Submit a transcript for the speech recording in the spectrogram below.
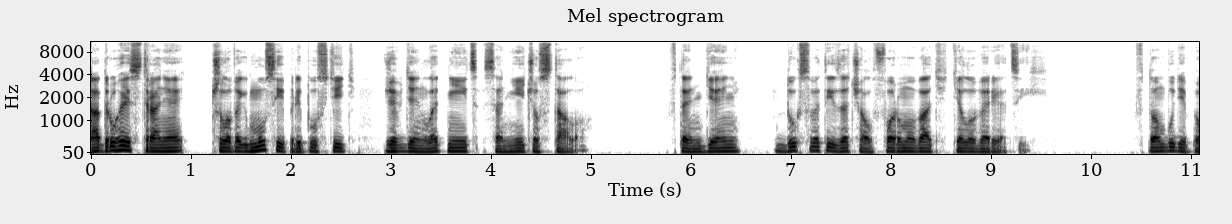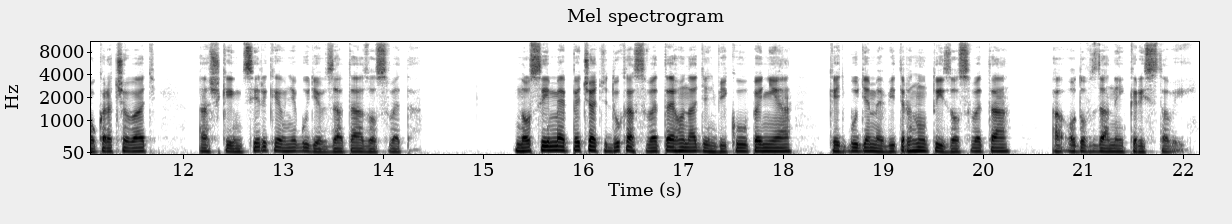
Na druhej strane človek musí pripustiť, že v deň letníc sa niečo stalo. V ten deň Duch Svetý začal formovať telo veriacich. V tom bude pokračovať, až kým cirkev nebude vzatá zo sveta. Nosíme pečať Ducha Svetého na deň vykúpenia, keď budeme vytrhnutí zo sveta a odovzdaní Kristovi.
